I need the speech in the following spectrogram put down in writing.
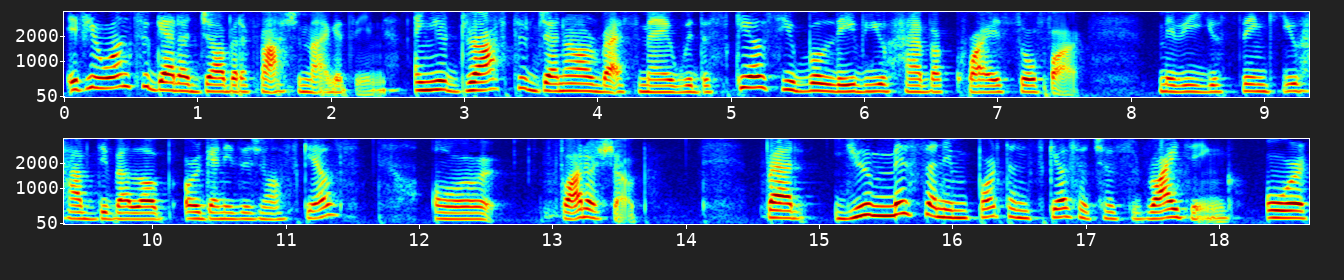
If you want to get a job at a fashion magazine and you draft a general resume with the skills you believe you have acquired so far, Maybe you think you have developed organizational skills or Photoshop, but you miss an important skill such as writing or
